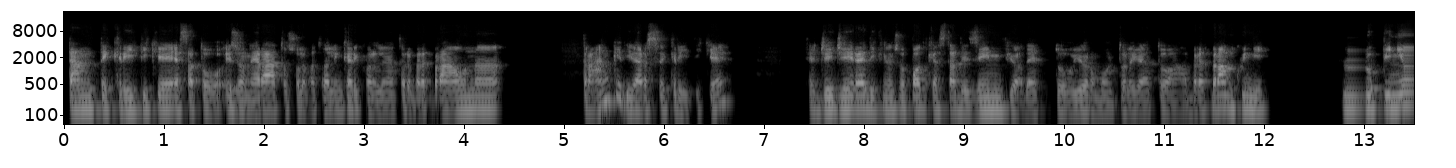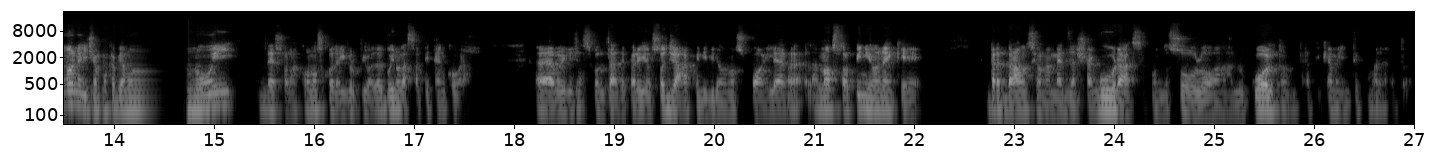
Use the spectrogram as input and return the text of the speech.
Tante critiche, è stato esonerato, sollevato dall'incarico l'allenatore Brad Brown, tra anche diverse critiche. JJ cioè, Reddick nel suo podcast, ad esempio, ha detto io ero molto legato a Brad Brown, quindi l'opinione diciamo, che abbiamo noi, adesso la conosco dai gruppi, voi non la sapete ancora, eh, voi che ci ascoltate, però io so già, quindi vi do uno spoiler. La nostra opinione è che Brad Brown sia una mezza sciagura, secondo solo a Luke Walton, praticamente come allenatore.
